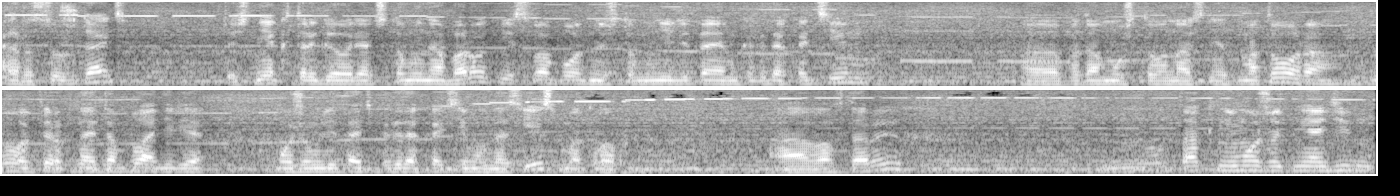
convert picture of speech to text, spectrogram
рассуждать. То есть некоторые говорят, что мы наоборот не свободны, что мы не летаем, когда хотим, э, потому что у нас нет мотора. Ну, во-первых, на этом планере можем летать, когда хотим, у нас есть мотор. А во-вторых, ну, так не может ни один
